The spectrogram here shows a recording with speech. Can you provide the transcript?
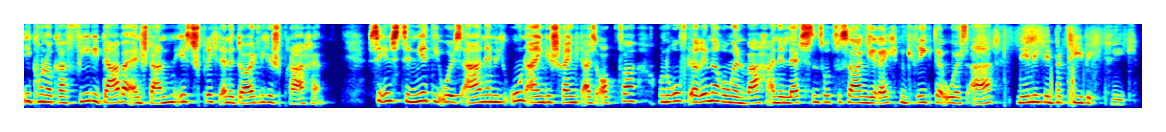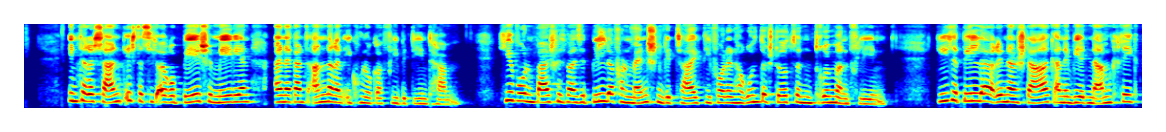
Die Ikonografie, die dabei entstanden ist, spricht eine deutliche Sprache. Sie inszeniert die USA nämlich uneingeschränkt als Opfer und ruft Erinnerungen wach an den letzten sozusagen gerechten Krieg der USA, nämlich den Pazifikkrieg. Interessant ist, dass sich europäische Medien einer ganz anderen Ikonografie bedient haben. Hier wurden beispielsweise Bilder von Menschen gezeigt, die vor den herunterstürzenden Trümmern fliehen. Diese Bilder erinnern stark an den Vietnamkrieg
